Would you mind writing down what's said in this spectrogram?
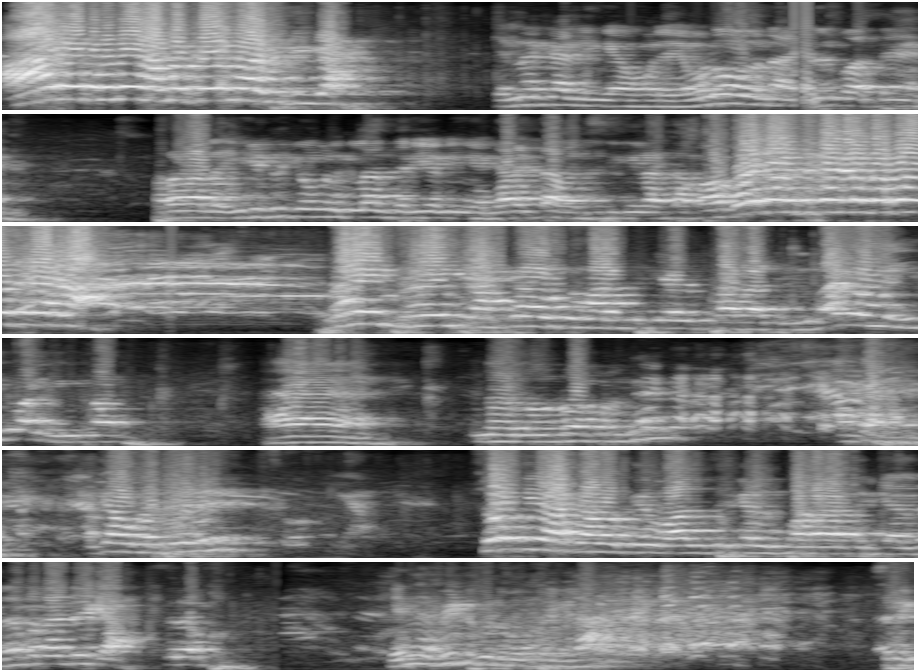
ஆரம்பமே நமக்காக இருக்கீங்க. என்னக்கா நீங்க உங்களை எவ்வளவு நான் எதிர்பார்த்தேன். பரவாயில்ல இங்கிட்டு இருக்கவங்களுக்கு எல்லாம் தெரியும். நீங்க கரெக்டா வச்சிருக்கீங்களா? தப்பா அக்காவுக்கு வாழ்த்துக்கள் பாராட்டுகள். வாங்க வாங்க இங்க வாங்க இங்க வாங்க. ஆ, இன்னொரு நூறு ரூபா கொடுங்க. அக்கா அக்கா உங்க பேரு? சோபியா அக்காவுக்கு வாழ்த்துக்கள் பாராட்டுக்கள். ரொம்ப நன்றிக்கா. சிறப்பு. என்ன வீட்டுக்கு கொண்டு போறீங்களா சரி.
